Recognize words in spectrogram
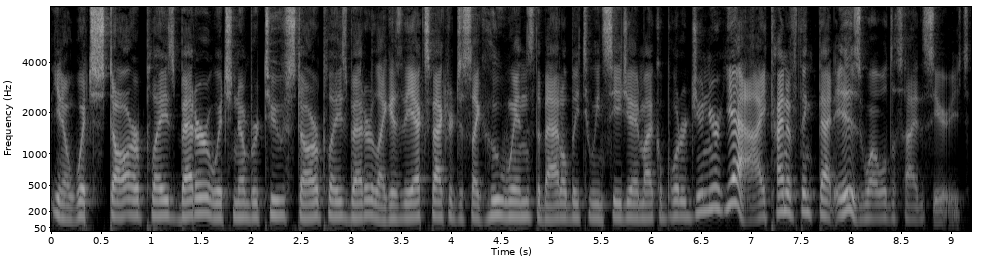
you know which star plays better, which number two star plays better? Like is the X Factor just like who wins the battle between CJ and Michael Porter Jr.? Yeah, I kind of think that is what will decide the series.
